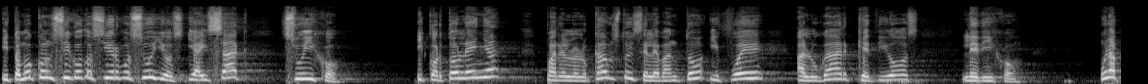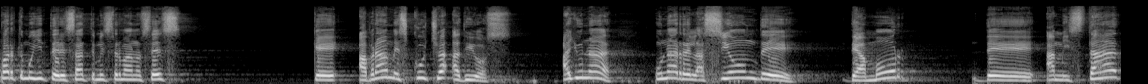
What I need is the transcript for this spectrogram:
y tomó consigo dos siervos suyos y a Isaac su hijo y cortó leña para el holocausto y se levantó y fue al lugar que Dios le dijo. Una parte muy interesante, mis hermanos, es que Abraham escucha a Dios. Hay una, una relación de, de amor, de amistad,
